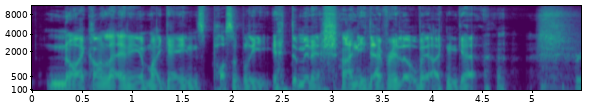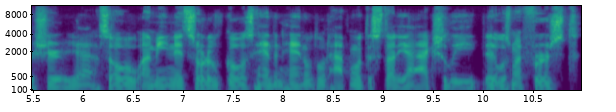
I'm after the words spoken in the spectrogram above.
no, I can't let any of my gains possibly diminish. I need every little bit I can get. For sure, yeah. So I mean, it sort of goes hand in hand with what happened with the study. I actually, it was my first.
